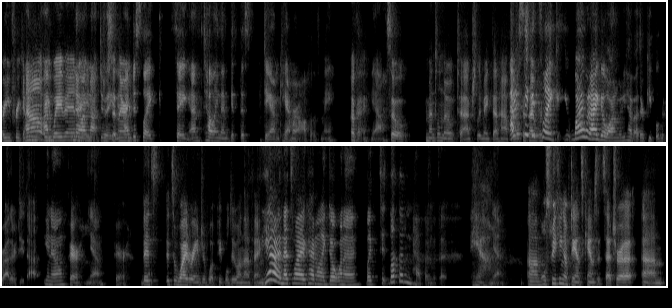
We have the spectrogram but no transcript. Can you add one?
Are you freaking I'm- out? Are you I'm- waving? No, I'm not doing just sitting there. I'm just like saying, I'm telling them get this damn camera off of me. okay. Yeah. So mental note to actually make that happen. I just think it's would- like, why would I go on when you have other people who'd rather do that? You know? fair, Yeah. fair. It's it's a wide range of what people do on that thing. Yeah, and that's why I kind of like don't want to like t- let them have fun with it. yeah. Yeah. Um, well, speaking of dance cams, etc., um,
